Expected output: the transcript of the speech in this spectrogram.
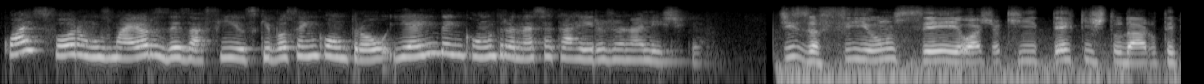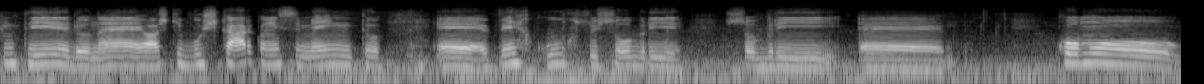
Quais foram os maiores desafios que você encontrou e ainda encontra nessa carreira jornalística? Desafio, eu não sei, eu acho que ter que estudar o tempo inteiro, né? Eu acho que buscar conhecimento, é, ver cursos sobre, sobre é, como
